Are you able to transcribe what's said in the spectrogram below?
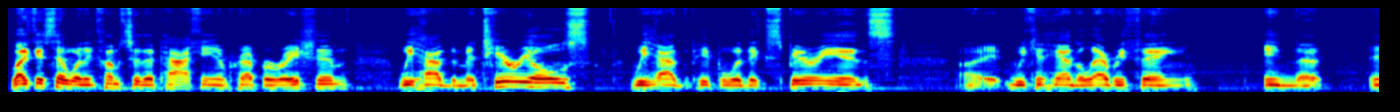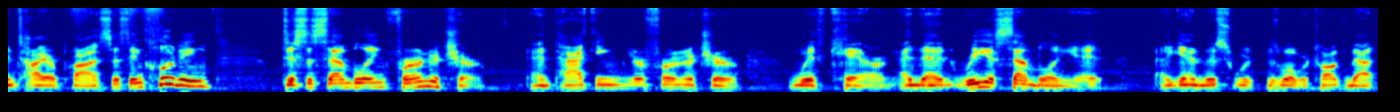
Like I said, when it comes to the packing and preparation, we have the materials, we have the people with experience, uh, we can handle everything in the entire process, including disassembling furniture and packing your furniture with care and then reassembling it. Again, this is what we're talking about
